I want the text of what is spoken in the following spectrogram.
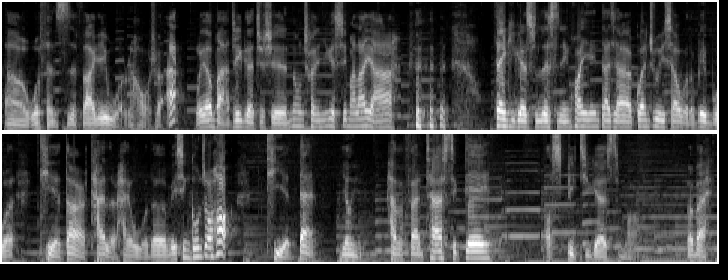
呃，我粉丝发给我，然后我说啊，我要把这个就是弄成一个喜马拉雅。Thank you guys for listening. 欢迎大家关注一下我的微博铁蛋儿 Tyler，还有我的微信公众号铁蛋英语。Have a fantastic day. I'll speak to you guys tomorrow. Bye bye.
